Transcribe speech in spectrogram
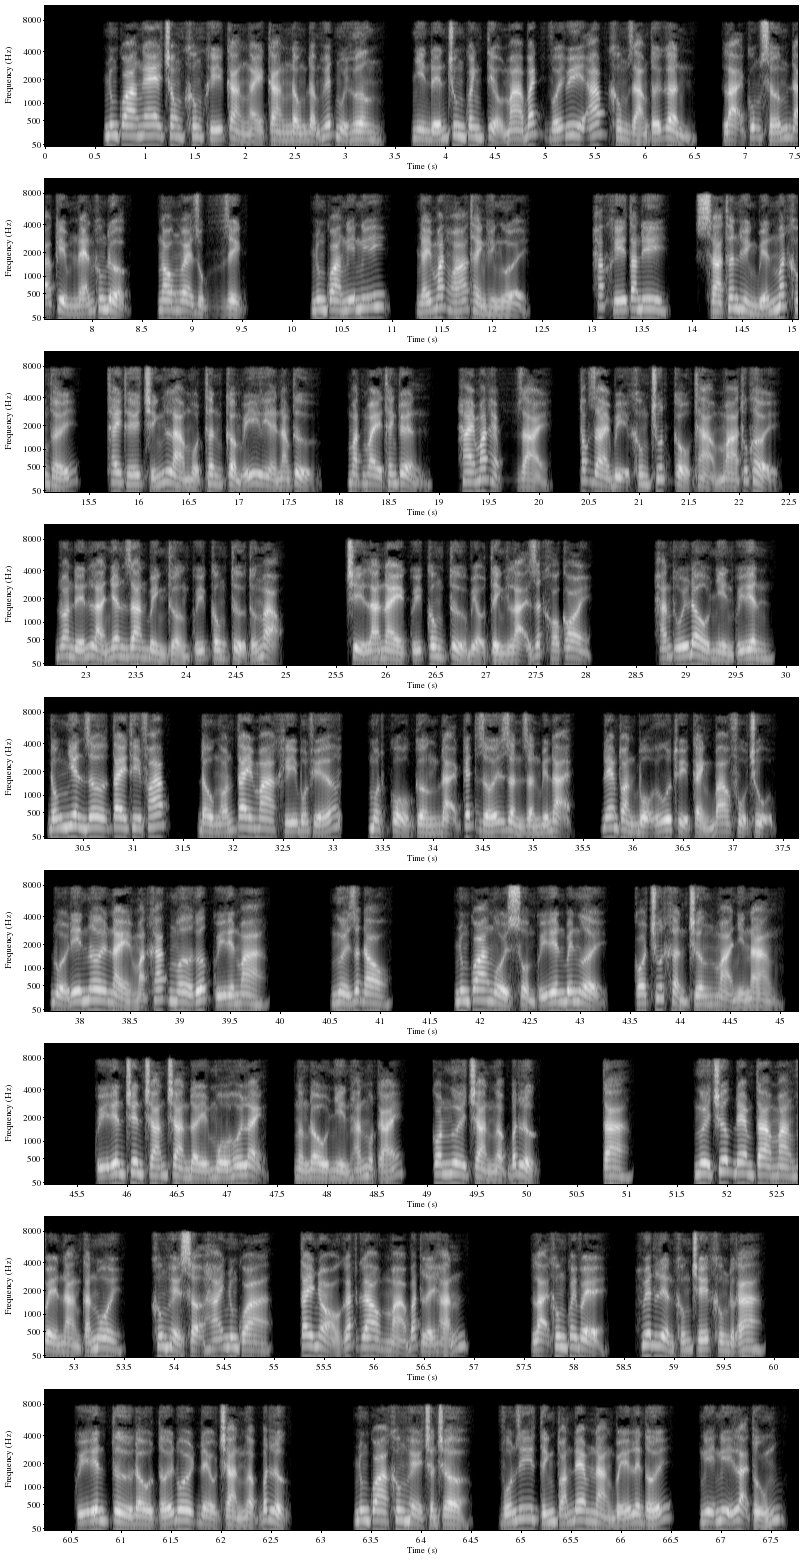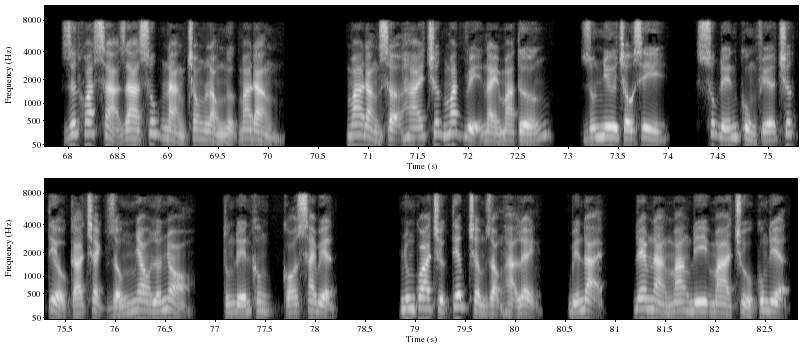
Nhung qua nghe trong không khí càng ngày càng nồng đậm huyết mùi hương, nhìn đến chung quanh tiểu ma bách với uy áp không dám tới gần, lại cũng sớm đã kìm nén không được, ngao ngoe dục dịch. Nhung qua nghĩ nghĩ, nháy mắt hóa thành hình người. Hắc khí tan đi, xà thân hình biến mất không thấy, thay thế chính là một thân cẩm y hề nam tử, mặt mày thanh tuyển, hai mắt hẹp dài, tóc dài bị không chút cầu thả mà thúc khởi, đoan đến là nhân gian bình thường quý công tử tướng mạo. Chỉ là này quý công tử biểu tình lại rất khó coi. Hắn cúi đầu nhìn Quý Yên, đống nhiên giơ tay thi pháp, đầu ngón tay ma khí bốn phía, một cổ cường đại kết giới dần dần biến đại, đem toàn bộ ưu thủy cảnh bao phủ trụ, đuổi đi nơi này mặt khác mơ ước Quý Yên ma. Người rất đau. Nhung qua ngồi sổn Quý Yên bên người, có chút khẩn trương mà nhìn nàng. Quý Yên trên trán tràn đầy mồ hôi lạnh, ngẩng đầu nhìn hắn một cái, con ngươi tràn ngập bất lực. Ta. Ngươi trước đem ta mang về nàng cắn môi, không hề sợ hãi nhung qua, tay nhỏ gắt gao mà bắt lấy hắn. Lại không quay về, huyết liền khống chế không được a. Quý Yên từ đầu tới đuôi đều tràn ngập bất lực. Nhung qua không hề chần chờ, vốn dĩ tính toán đem nàng bế lên tới, nghĩ nghĩ lại túng, dứt khoát xả ra xúc nàng trong lòng ngực ma đằng. Ma đằng sợ hãi trước mắt vị này ma tướng, run như châu si, xúc đến cùng phía trước tiểu cá trạch giống nhau lớn nhỏ, túng đến không có sai biệt. Nhung qua trực tiếp trầm giọng hạ lệnh, biến đại, đem nàng mang đi ma chủ cung điện.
